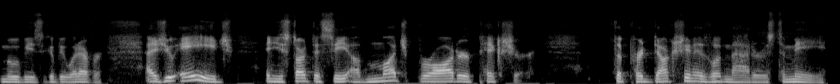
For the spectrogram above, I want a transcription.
movies it could be whatever. As you age and you start to see a much broader picture the production is what matters to me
